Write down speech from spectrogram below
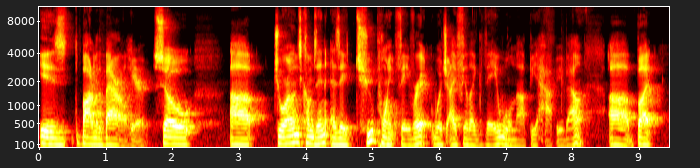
is the bottom of the barrel here. So uh, New Orleans comes in as a two point favorite, which I feel like they will not be happy about. Uh, but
